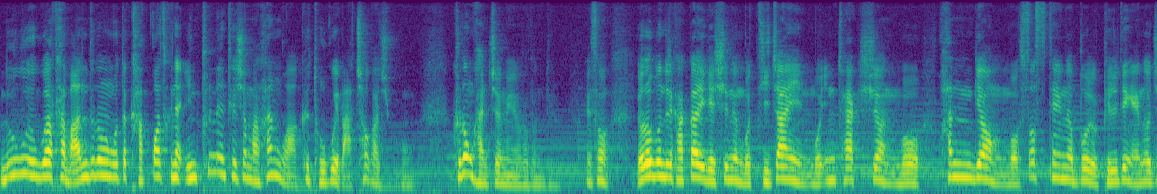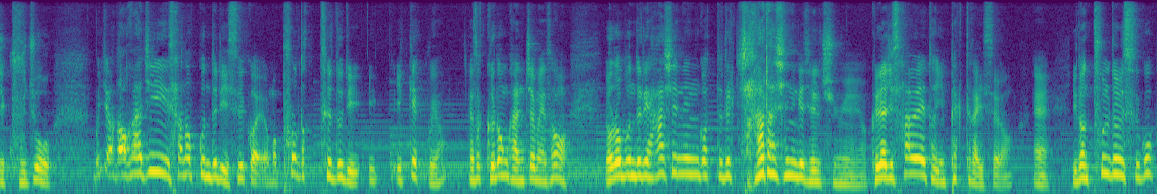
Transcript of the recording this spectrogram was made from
누구가 다 만들어 놓은 것들 갖고 와서 그냥 implementation만 한 거야. 그 도구에 맞춰 가지고 그런 관점이에요, 여러분들. 그래서 여러분들이 가까이 계시는 뭐 디자인, 뭐 interaction, 뭐 환경, 뭐 sustainable, 빌딩 에너지 구조 뭐 여러 가지 산업군들이 있을 거예요. 뭐 프로덕트도 있겠고요. 그래서 그런 관점에서 여러분들이 하시는 것들을 잘 하시는 게 제일 중요해요. 그래야지 사회에 더 임팩트가 있어요. 예, 이런 tool들을 쓰고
